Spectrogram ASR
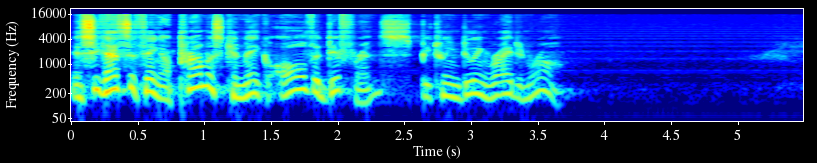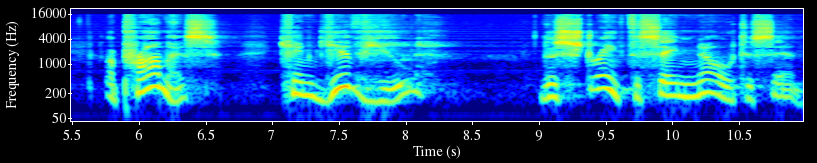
And see, that's the thing. A promise can make all the difference between doing right and wrong. A promise can give you the strength to say no to sin,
